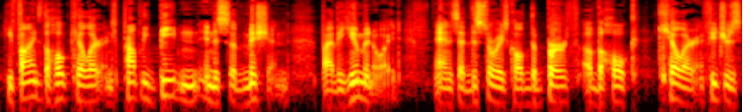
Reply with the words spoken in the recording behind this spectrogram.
He finds the Hulk killer and is promptly beaten into submission by the humanoid. And said this story is called The Birth of the Hulk Killer. It features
